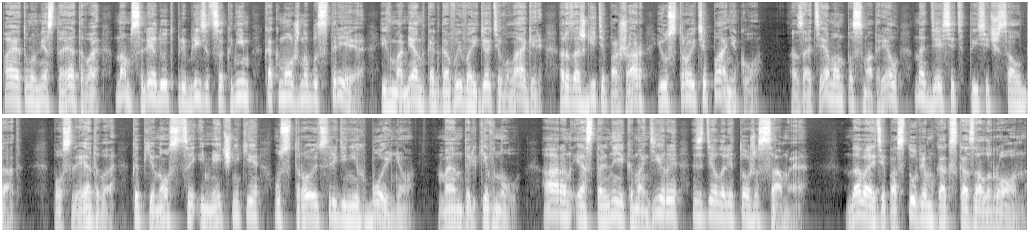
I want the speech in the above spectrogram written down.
Поэтому вместо этого нам следует приблизиться к ним как можно быстрее, и в момент, когда вы войдете в лагерь, разожгите пожар и устройте панику». Затем он посмотрел на десять тысяч солдат. После этого копьеносцы и мечники устроят среди них бойню. Мендель кивнул. Аарон и остальные командиры сделали то же самое. «Давайте поступим, как сказал Рон».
